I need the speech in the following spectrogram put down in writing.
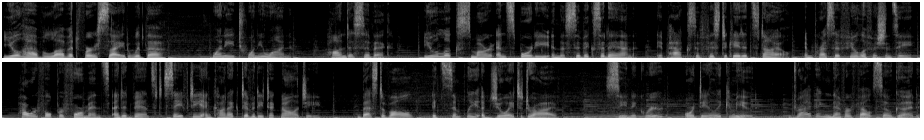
You'll have love at first sight with the 2021 Honda Civic. You'll look smart and sporty in the Civic sedan. It packs sophisticated style, impressive fuel efficiency, powerful performance, and advanced safety and connectivity technology. Best of all, it's simply a joy to drive. Scenic route or daily commute, driving never felt so good.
